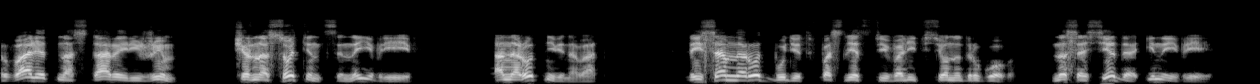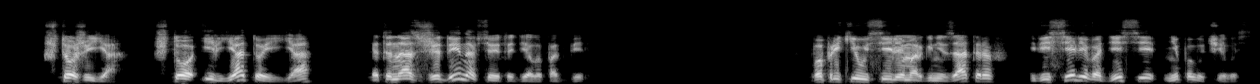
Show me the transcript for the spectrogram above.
валят на старый режим, черносотенцы на евреев, а народ не виноват. Да и сам народ будет впоследствии валить все на другого, на соседа и на еврея. Что же я? Что Илья, то и я. Это нас жиды на все это дело подбили. Вопреки усилиям организаторов, веселье в Одессе не получилось.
